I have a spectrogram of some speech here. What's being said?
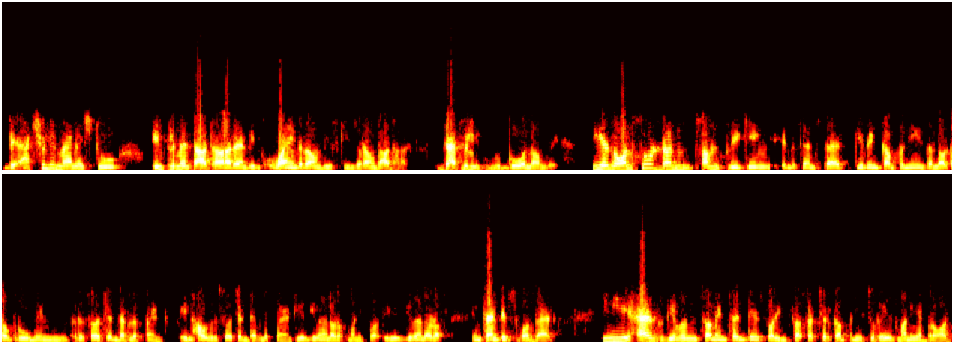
they actually manage to implement Aadhaar and wind around these schemes around Aadhaar. That will go a long way. He has also done some tweaking in the sense that giving companies a lot of room in research and development, in-house research and development. He has given a lot of money for, he has given a lot of incentives for that. He has given some incentives for infrastructure companies to raise money abroad.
